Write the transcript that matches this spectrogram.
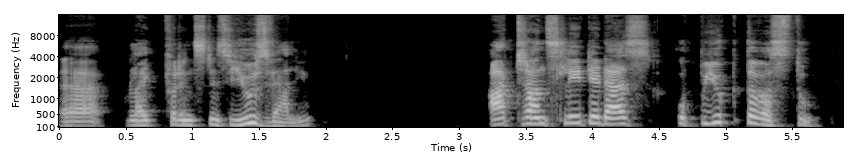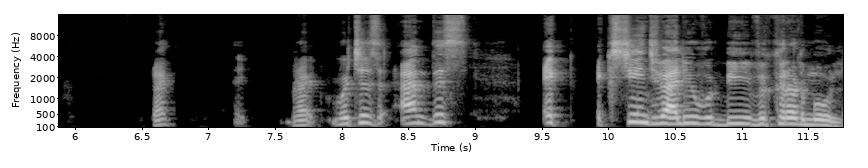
uh, like for instance, use value, are translated as upyukta vastu, right? Right, which is and this ex- exchange value would be vikrad mol?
